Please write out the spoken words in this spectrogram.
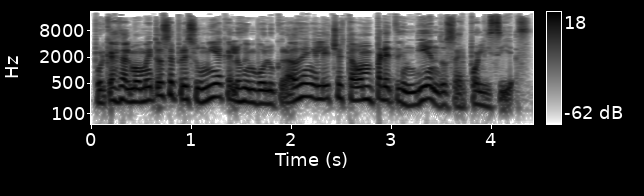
porque hasta el momento se presumía que los involucrados en el hecho estaban pretendiendo ser policías.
